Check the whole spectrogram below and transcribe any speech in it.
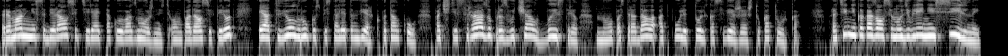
Роман не собирался терять такую возможность. Он подался вперед и отвел руку с пистолетом вверх, к потолку. Почти сразу прозвучал выстрел, но пострадала от пули только свежая штукатурка. Противник оказался на удивление сильный,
